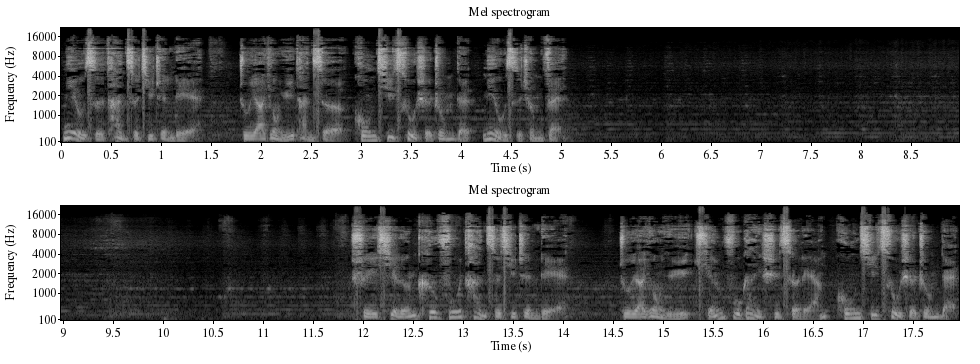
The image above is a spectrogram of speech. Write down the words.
缪子探测器阵列主要用于探测空气簇射中的缪子成分。水谢伦科夫探测器阵列主要用于全覆盖式测量空气簇射中的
